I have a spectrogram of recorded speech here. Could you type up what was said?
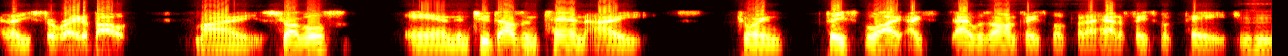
and I used to write about my struggles. And in 2010, I joined Facebook. I, I, I was on Facebook, but I had a Facebook page, hmm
